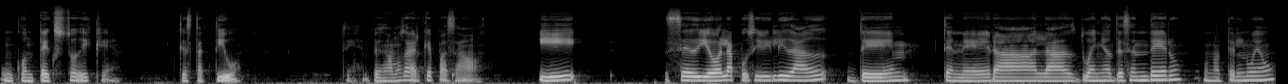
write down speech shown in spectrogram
un contexto de que, que está activo. Sí, empezamos a ver qué pasaba y se dio la posibilidad de tener a las dueñas de Sendero, un hotel nuevo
